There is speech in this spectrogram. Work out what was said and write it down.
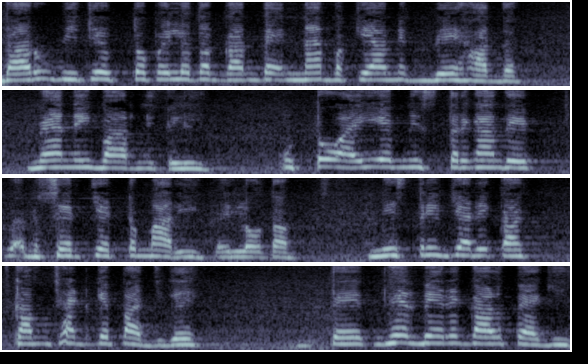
दारू ਪੀ ਕੇ ਉੱਤੋਂ ਪਹਿਲਾਂ ਤਾਂ ਗੰਦ ਇੰਨਾ ਬਕਿਆ ਉਹਨੇ ਬੇਹੱਦ ਮੈਂ ਨਹੀਂ ਬਾਹਰ ਨਿਕਲੀ ਉੱਤੋਂ ਆਈ ਇਹ ਮਿਸਤਰੀਆਂ ਦੇ ਸਿਰ ਚਿੱਟ ਮਾਰੀ ਪਹਿਲੋਂ ਤਾਂ। ਮਿਸਤਰੀ ਵਿਚਾਰੇ ਕ- ਕੰਮ ਛੱਡ ਕੇ ਭੱਜ ਗਏ ਤੇ ਫਿਰ ਮੇਰੇ ਗਲ ਪੈ ਗਈ।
